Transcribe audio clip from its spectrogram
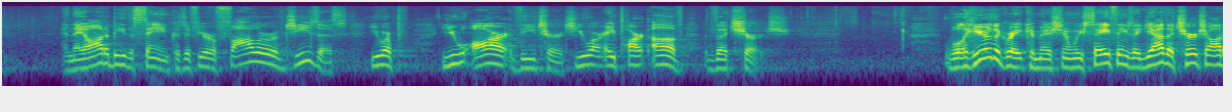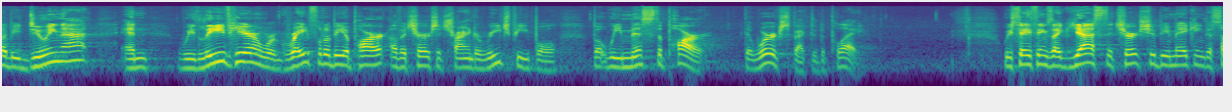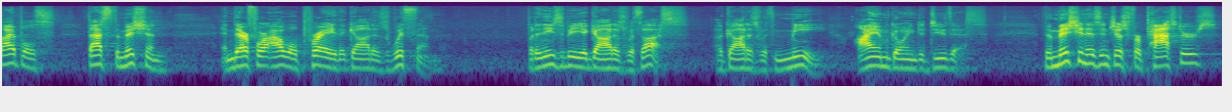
And they ought to be the same because if you're a follower of Jesus, you are, you are the church. You are a part of the church we'll hear the Great Commission. We say things like, yeah, the church ought to be doing that. And we leave here and we're grateful to be a part of a church that's trying to reach people, but we miss the part that we're expected to play. We say things like, yes, the church should be making disciples. That's the mission. And therefore, I will pray that God is with them. But it needs to be a God is with us, a God is with me. I am going to do this. The mission isn't just for pastors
